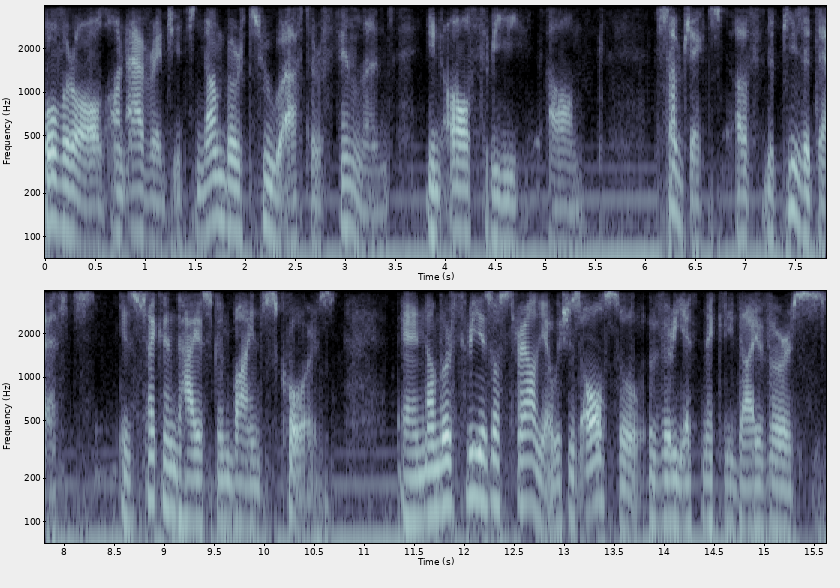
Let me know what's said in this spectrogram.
overall, on average, it's number two after Finland in all three um, subjects of the PISA tests, is second highest combined scores. And number three is Australia, which is also a very ethnically diverse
